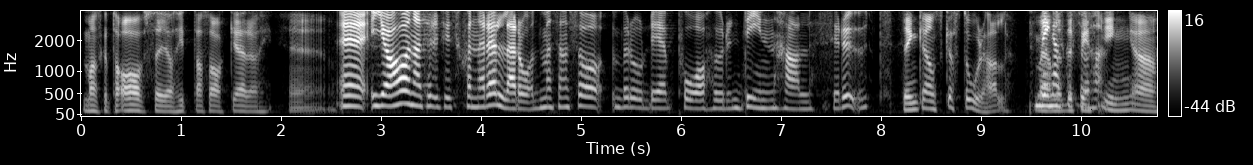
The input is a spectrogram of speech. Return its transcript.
Man ska ta av sig och hitta saker. Och, eh, Eh, jag har naturligtvis generella råd, men sen så beror det på hur din hall ser ut. Det är en ganska stor hall, men det stor finns hall. inga,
